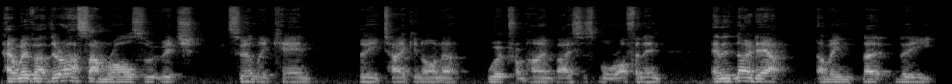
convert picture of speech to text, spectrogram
However, there are some roles which certainly can be taken on a work from home basis more often, and and there's no doubt. I mean, the, the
